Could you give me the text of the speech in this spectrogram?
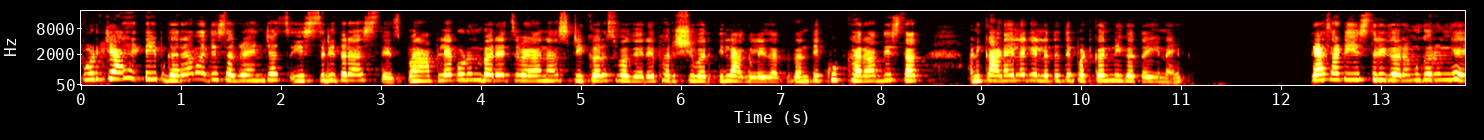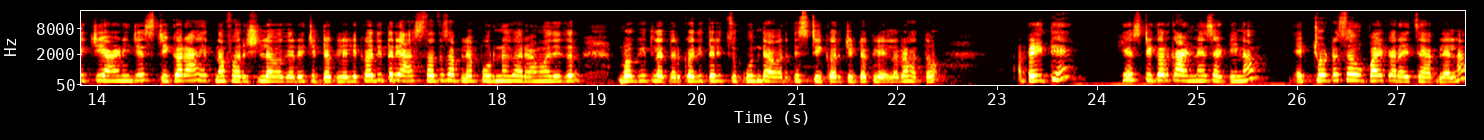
पुढची आहे टीप घरामध्ये सगळ्यांच्याच इस्त्री तर असतेच पण आपल्याकडून बऱ्याच वेळा स्टिकर्स वगैरे फरशीवरती लागले जातात आणि ते खूप खराब दिसतात आणि काढायला गेलं तर ते पटकन निघतही नाहीत. त्यासाठी इस्त्री गरम करून घ्यायची आणि जे स्टिकर आहेत ना फरशीला वगैरे चिटकलेले कधीतरी असतातच आपल्या पूर्ण घरामध्ये जर बघितलं तर कधीतरी चुकून त्यावरती स्टिकर चिटकलेलं राहतं. आता इथे हे स्टिकर काढण्यासाठी ना एक छोटासा उपाय करायचा आहे आपल्याला.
